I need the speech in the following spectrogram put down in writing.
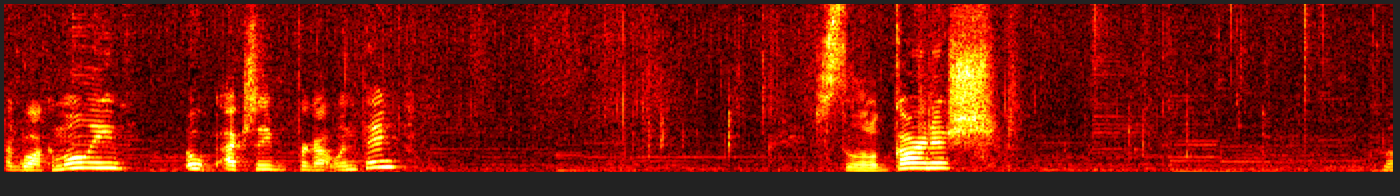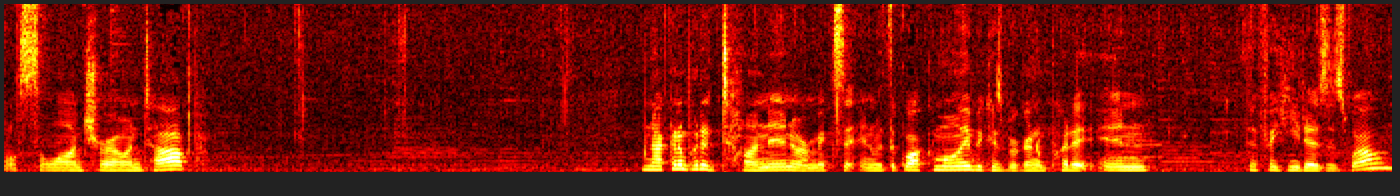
our guacamole, oh, actually forgot one thing. Just a little garnish, A little cilantro on top. I'm not gonna put a ton in or mix it in with the guacamole because we're gonna put it in the fajitas as well.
